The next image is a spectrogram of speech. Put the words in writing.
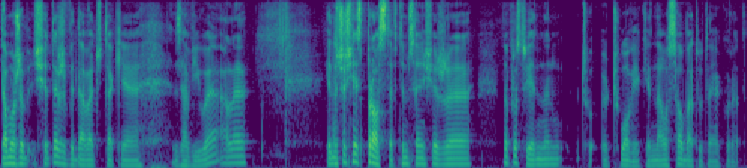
To może się też wydawać takie zawiłe, ale jednocześnie jest proste w tym sensie, że no po prostu jeden człowiek, jedna osoba tutaj akurat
